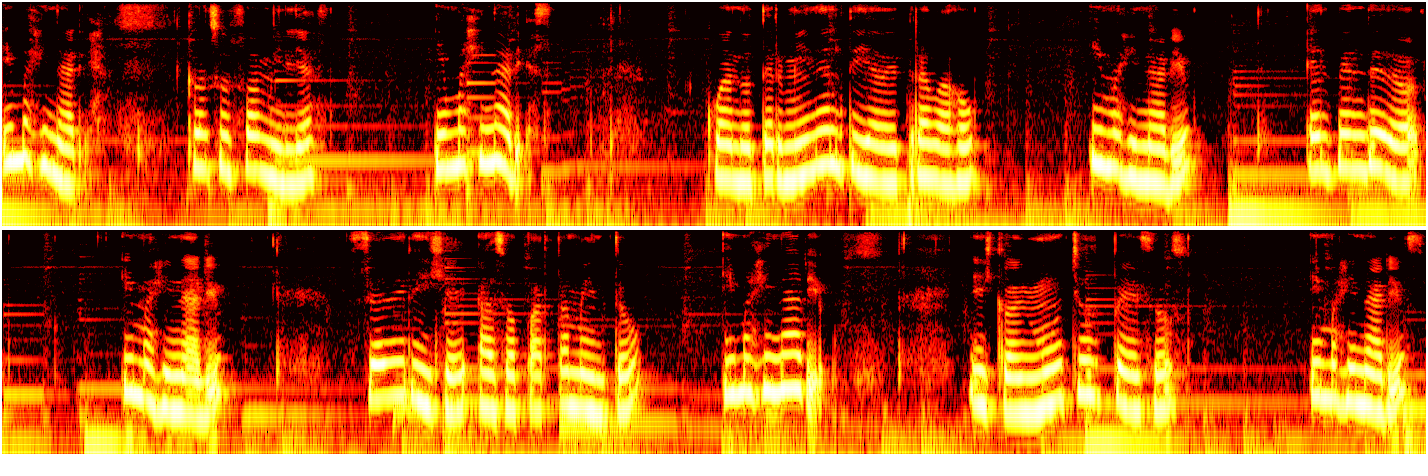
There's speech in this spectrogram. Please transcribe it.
imaginaria con sus familias imaginarias. Cuando termina el día de trabajo imaginario, el vendedor imaginario se dirige a su apartamento imaginario y con muchos besos imaginarios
